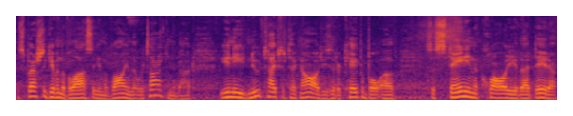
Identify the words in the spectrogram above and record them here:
especially given the velocity and the volume that we're talking about, you need new types of technologies that are capable of sustaining the quality of that data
